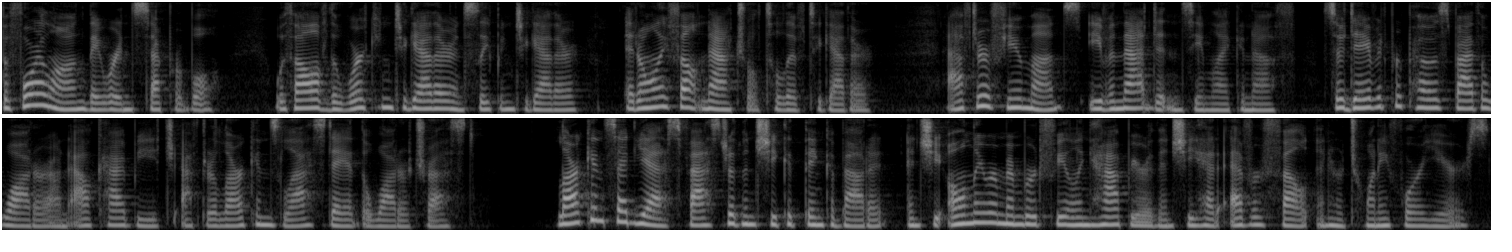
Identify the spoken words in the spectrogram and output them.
Before long, they were inseparable. With all of the working together and sleeping together, it only felt natural to live together. After a few months, even that didn't seem like enough, so David proposed by the water on Alki Beach after Larkin's last day at the Water Trust. Larkin said yes faster than she could think about it, and she only remembered feeling happier than she had ever felt in her 24 years.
